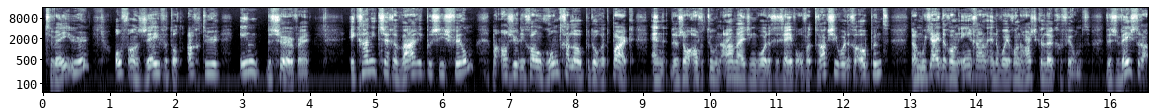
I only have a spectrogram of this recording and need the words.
2 uur of van 7 tot 8 uur in de server. Ik ga niet zeggen waar ik precies film, maar als jullie gewoon rond gaan lopen door het park en er zal af en toe een aanwijzing worden gegeven of attractie worden geopend, dan moet jij er gewoon ingaan en dan word je gewoon hartstikke leuk gefilmd. Dus wees er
